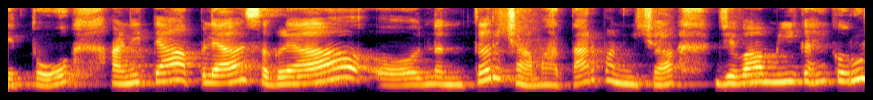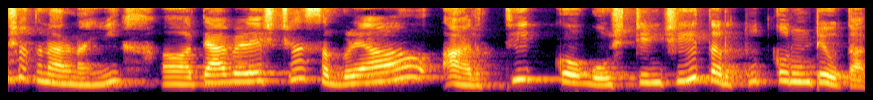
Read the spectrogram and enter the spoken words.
येतो आणि त्या आपल्या सगळ्या नंतरच्या म्हातारपणीच्या जेव्हा मी काही करू शकणार नाही त्यावेळेसच्या सगळ्या आर्थिक गोष्टींची तरतूद करून ठेवतात.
